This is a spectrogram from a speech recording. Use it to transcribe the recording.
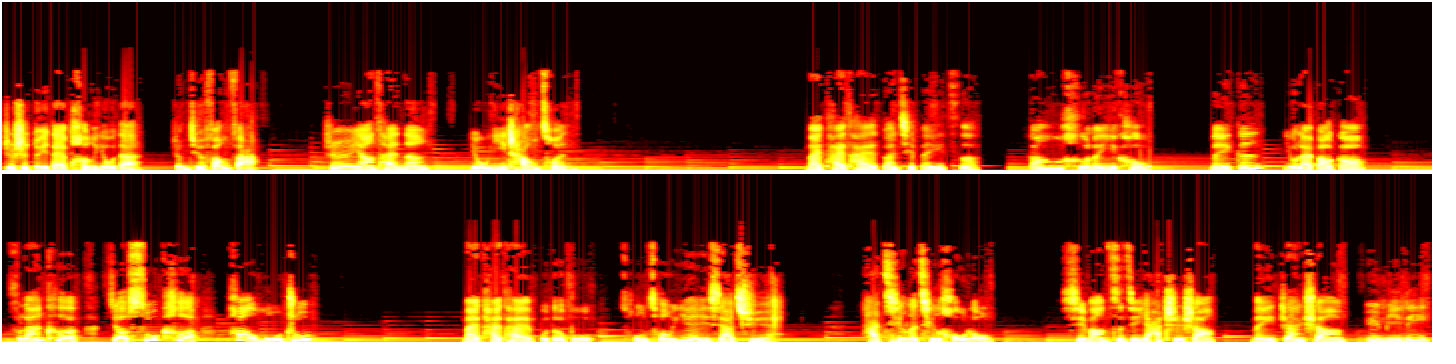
这是对待朋友的正确方法，这样才能友谊长存。”麦太太端起杯子，刚喝了一口，梅根又来报告：“弗兰克叫苏克胖母猪。”麦太太不得不匆匆咽下去。她清了清喉咙，希望自己牙齿上没沾上玉米粒。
